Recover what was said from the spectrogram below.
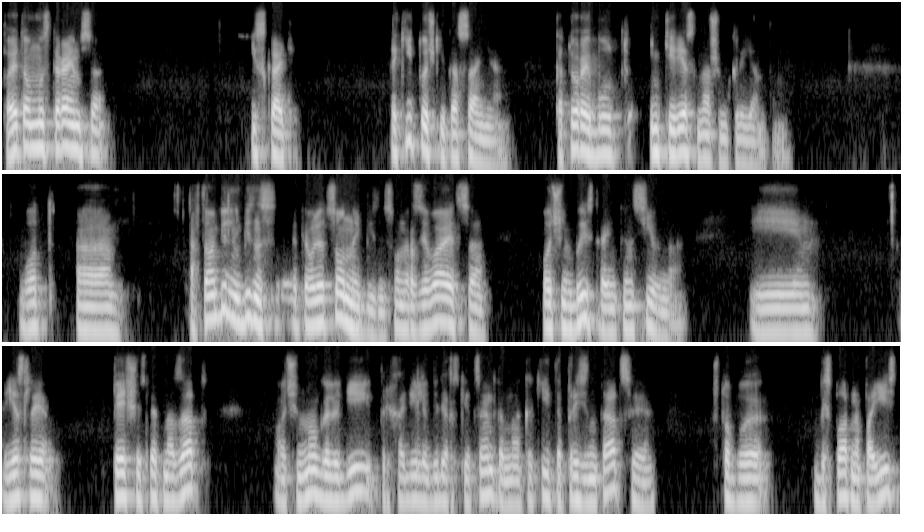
Поэтому мы стараемся искать такие точки касания, которые будут интересны нашим клиентам. Вот э, автомобильный бизнес – это эволюционный бизнес, он развивается очень быстро, интенсивно. И если 5-6 лет назад очень много людей приходили в дилерские центры на какие-то презентации, чтобы бесплатно поесть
